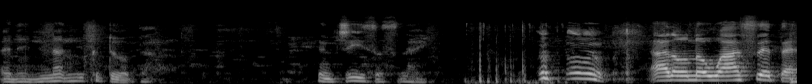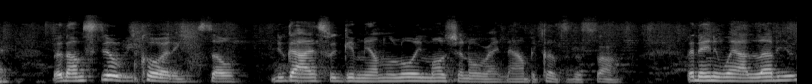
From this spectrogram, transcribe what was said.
and ain't nothing you could do about it. In Jesus' name. I don't know why I said that, but I'm still recording. So you guys forgive me. I'm a little emotional right now because of the song. But anyway, I love you.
